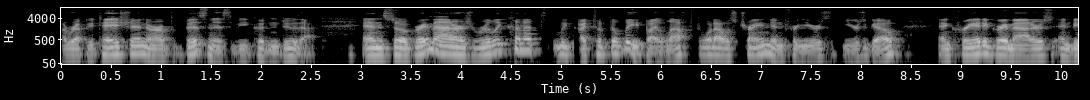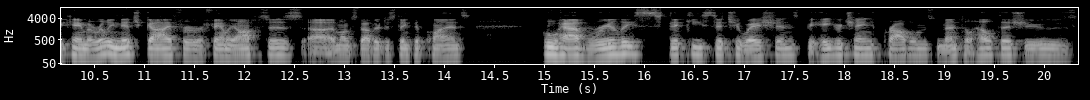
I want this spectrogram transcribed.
a reputation or a business if you couldn't do that. And so Grey Matters really kind of I took the leap. I left what I was trained in for years years ago and created Grey Matters and became a really niche guy for family offices uh, amongst other distinctive clients who have really sticky situations, behavior change problems, mental health issues,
